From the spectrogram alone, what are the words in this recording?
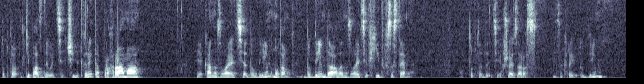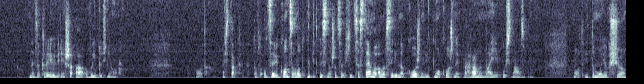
Тобто Кіпас дивиться, чи відкрита програма, яка називається DocDream. Ну там от DocDream, да, але називається вхід в систему. От, тобто, дивіться, якщо я зараз закрию тут Dream, не закрию, вірніше, а вийду з нього. От, ось так. Тобто оце віконце, воно тут не підписано, що це вхід в систему, але все рівно кожне вікно кожної програми має якусь назву. От, і тому, якщо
